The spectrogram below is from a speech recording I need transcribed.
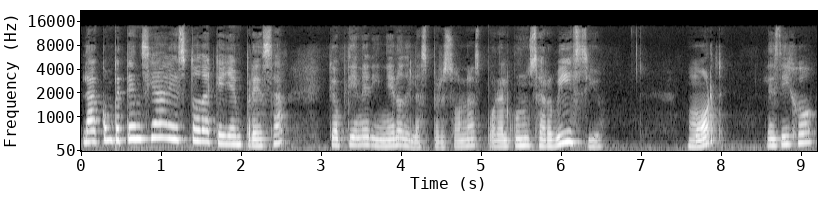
la, competencia es toda aquella empresa que obtiene dinero de las personas por algún servicio. Mort les dijo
